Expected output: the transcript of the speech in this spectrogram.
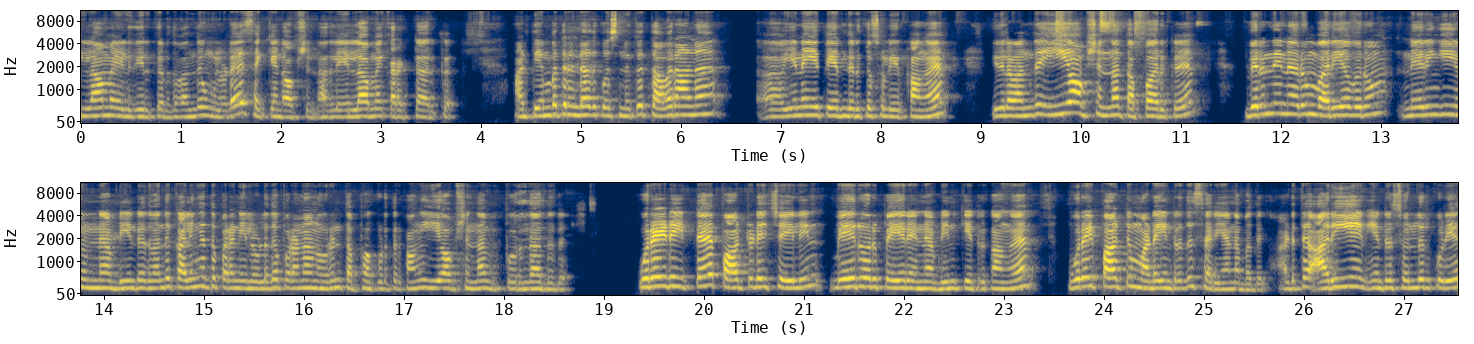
இல்லாமல் எழுதியிருக்கிறது வந்து உங்களோட செகண்ட் ஆப்ஷன் அதில் எல்லாமே கரெக்டாக இருக்குது அடுத்து எண்பத்தி ரெண்டாவது கொஸ்டினுக்கு தவறான இணையை தேர்ந்தெடுக்க சொல்லியிருக்காங்க. இதில் வந்து e இ ஆப்ஷன் தான் தப்பாக இருக்குது விருந்தினரும் வறியவரும் நெருங்கியுண்ண அப்படின்றது வந்து கலிங்கத்து பரணியில் உள்ளது. புறநானூறுன்னு தப்பாக கொடுத்துருக்காங்க. இ e ஆப்ஷன் தான் பொருந்தாதது. உரையிடையிட்ட பாட்டுடை செயலின் வேறொரு பெயர் என்ன அப்படின்னு கேட்டிருக்காங்க. உரைப்பாட்டு மடைன்றது சரியான பதில். அடுத்து அரியேன் என்ற சொல்லிற்குரிய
